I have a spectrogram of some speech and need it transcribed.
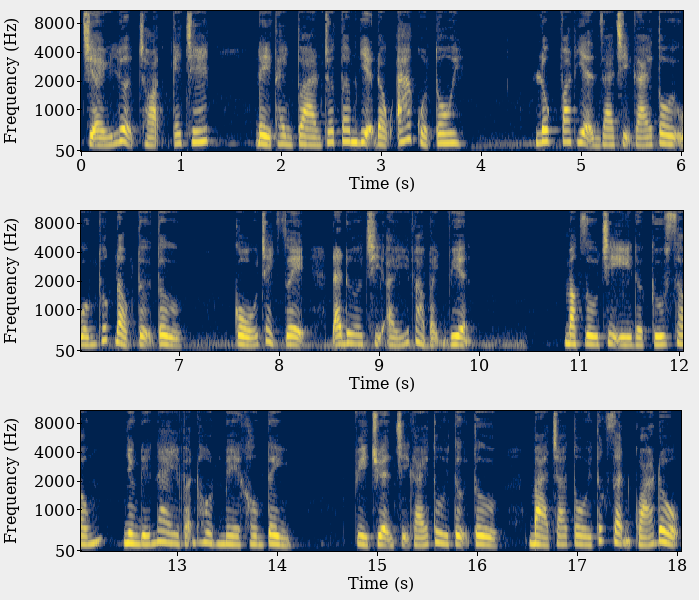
Chị ấy lựa chọn cái chết để thành toàn cho tâm địa độc ác của tôi. Lúc phát hiện ra chị gái tôi uống thuốc độc tự tử, cố Trạch Duệ đã đưa chị ấy vào bệnh viện. Mặc dù chị được cứu sống, nhưng đến nay vẫn hôn mê không tỉnh. Vì chuyện chị gái tôi tự tử mà cha tôi tức giận quá độ,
